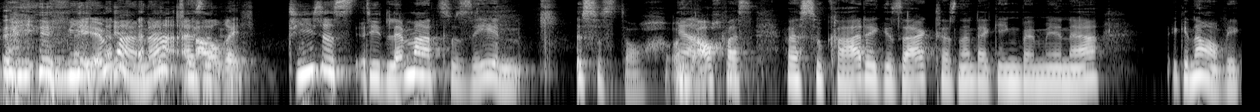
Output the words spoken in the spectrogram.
Wie, wie immer, ne? Also, Traurig. Dieses Dilemma zu sehen, ist es doch. Und ja. auch was, was du gerade gesagt hast, ne, da ging bei mir, na, Genau, wir,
